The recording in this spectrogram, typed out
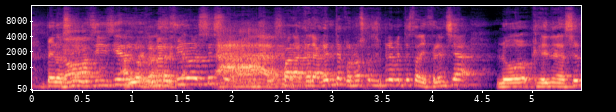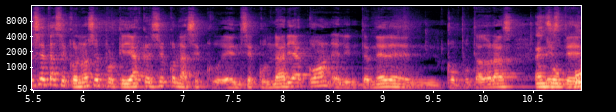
pero No, sí, sí, sí a lo que me refiero Z. es eso. Ah, para que la gente conozca simplemente esta diferencia, lo generación Z se conoce porque ya creció con la secu- en secundaria con el internet en computadoras En su este,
